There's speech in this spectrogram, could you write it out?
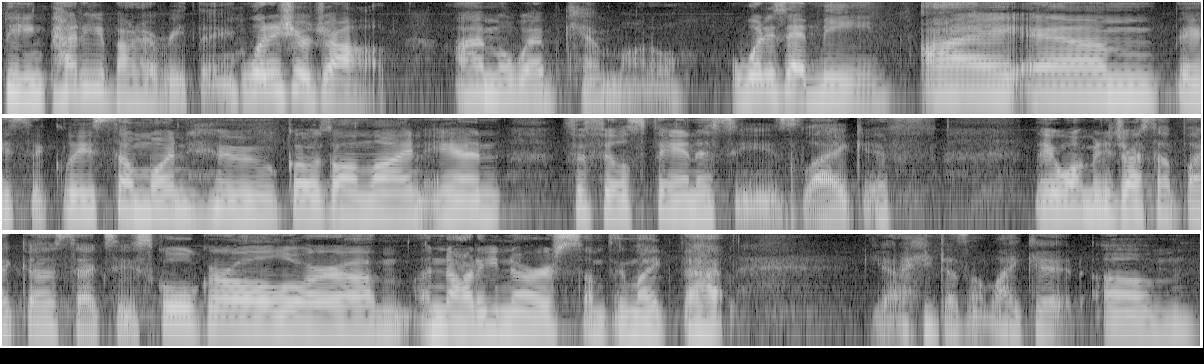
being petty about everything. What is your job? I'm a webcam model. What does that mean? I am basically someone who goes online and fulfills fantasies. Like if they want me to dress up like a sexy schoolgirl or um, a naughty nurse, something like that. Yeah, he doesn't like it. Um,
